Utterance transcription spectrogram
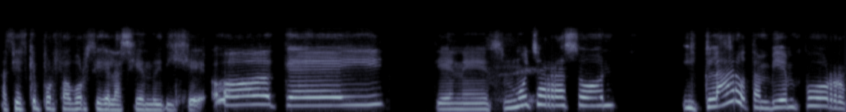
Así es que por favor síguela haciendo. Y dije, ok, tienes mucha razón. Y claro, también por,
